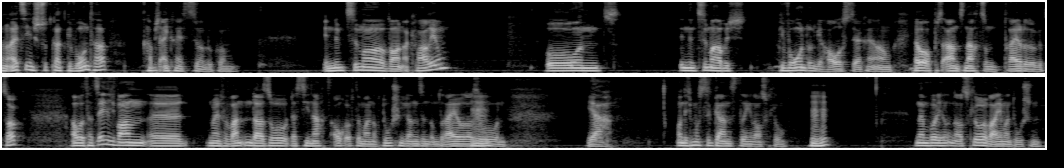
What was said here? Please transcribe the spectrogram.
Und als ich in Stuttgart gewohnt habe, habe ich ein kleines Zimmer bekommen. In dem Zimmer war ein Aquarium. Und in dem Zimmer habe ich gewohnt und gehaust, ja, keine Ahnung. Ich habe auch bis abends nachts um drei oder so gezockt. Aber tatsächlich waren äh, meine Verwandten da so, dass die nachts auch öfter mal noch duschen gegangen sind um drei oder so. Und ja. Und ich musste ganz dringend aufs Klo. Mhm. Und dann wollte ich unten aufs Klo, war jemand duschen.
